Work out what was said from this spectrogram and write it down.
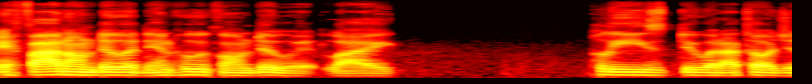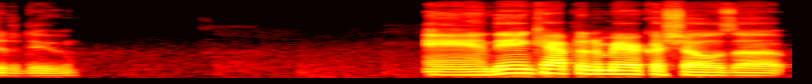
if I don't do it, then who's gonna do it? Like, please do what I told you to do. And then Captain America shows up.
